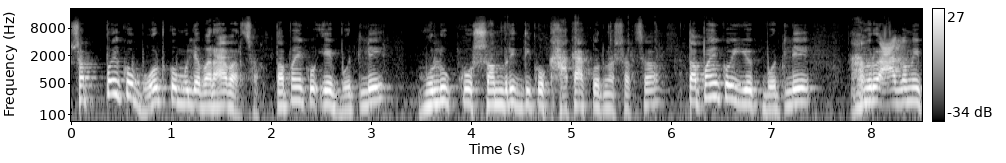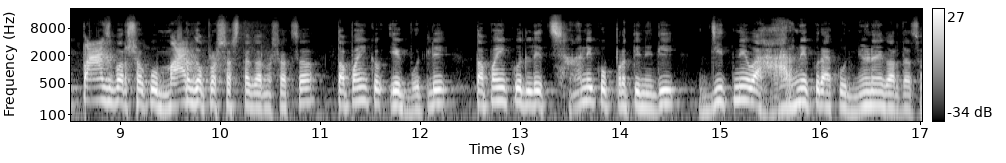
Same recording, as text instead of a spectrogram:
सबैको भोटको मूल्य बराबर छ। तपाईँको एक भोटले मुलुकको समृद्धिको खाका कोर्न सक्छ। तपाईँको एक भोटले हाम्रो आगामी पाँच वर्षको मार्ग प्रशस्त गर्न सक्छ। तपाईँको एक भोटले तपाईँकोले छानेको प्रतिनिधि जित्ने वा हार्ने कुराको निर्णय गर्दछ।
